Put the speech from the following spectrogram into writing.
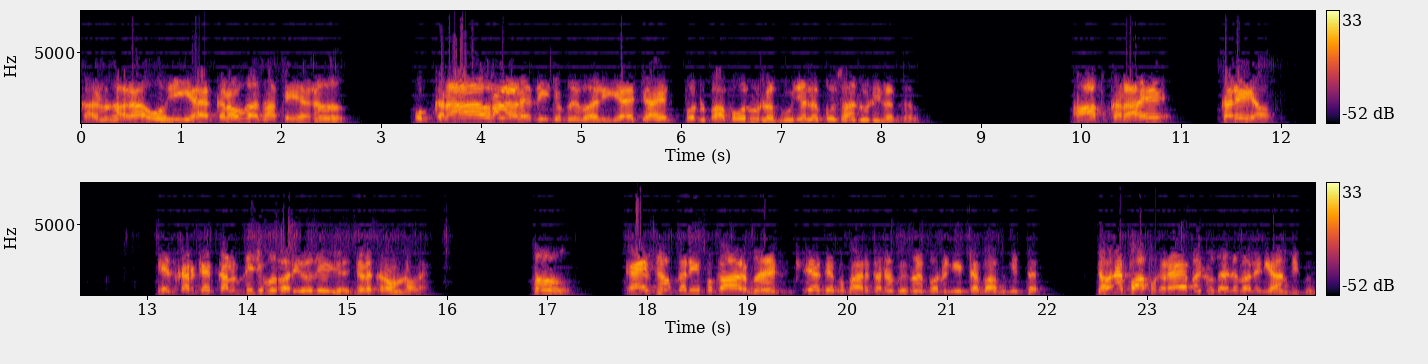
ਕਰਨ ਸਾਰਾ ਉਹੀ ਹੈ, ਕਰਾਉਂਦਾ ਸਾਥੇ ਹੈ ਨਾ। ਉਹ ਕਰਾਉਣ ਵਾਲੇ ਦੀ ਜ਼ਿੰਮੇਵਾਰੀ ਹੈ, ਚਾਹੇ ਪੁੰਨ ਪਾਪ ਉਹਨੂੰ ਲੱਗੂ ਜੇ ਲੱਗੂ, ਸਾਨੂੰ ਨਹੀਂ ਲੱਗਦਾ। ਆਪ ਕਰਾਏ, ਕਰੇ ਆਪ। ਇਸ ਕਰਕੇ ਕਰਨ ਦੀ ਜ਼ਿੰਮੇਵਾਰੀ ਉਹਦੀ ਹੋਈ ਹੈ, ਜਿਹੜਾ ਕਰਾਉਣ ਵਾਲਾ ਹਾਂ। ਕੈਸੋਂ ਕਰੀ ਪੁਕਾਰ? ਮੈਂ ਕਿਹਦੇ ਅੱਗੇ ਪੁਕਾਰ ਕਰਾਂ ਵੀ ਮੈਂ ਪੁੰਨ ਕੀਤਾ, ਪਾਪ ਕੀਤਾ? ਜਾਂ ਉਹਨੇ ਪਾਪ ਕਰਾਇਆ, ਮੈਨੂੰ ਤਾਂ ਇਹਦੇ ਬਾਰੇ ਗਿਆਨ ਨਹੀਂ ਕੋਈ।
